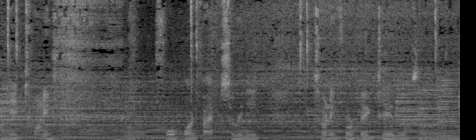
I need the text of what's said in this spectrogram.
We need 24.5. So we need 24 big tables and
